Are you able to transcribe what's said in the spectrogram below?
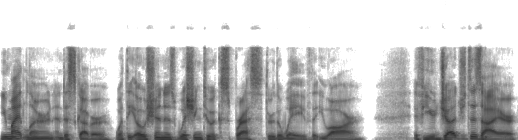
you might learn and discover what the ocean is wishing to express through the wave that you are? If you judge desire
